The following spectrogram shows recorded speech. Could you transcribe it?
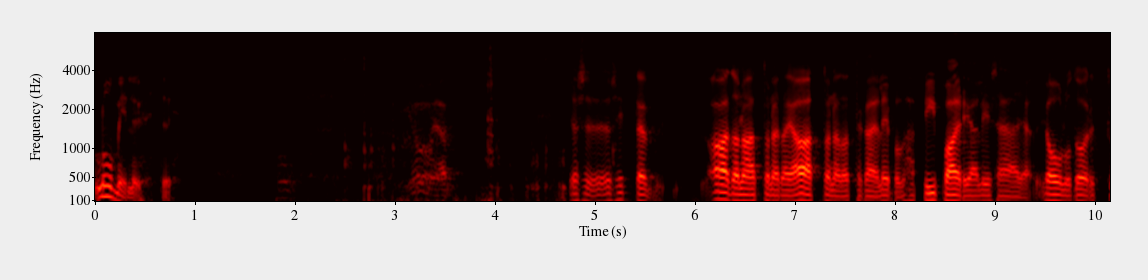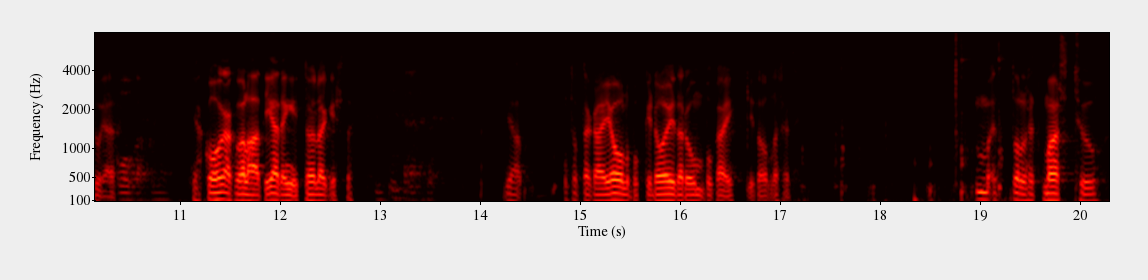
lumilyhtyjä. Joo, ja, ja se, sitten aatonaattona tai aattona totta kai leipä vähän piparia lisää ja joulutorttuja. Ja Coca-Colaa tietenkin tölkistä. Ja totta kai joulupukki, noita, rumpu, kaikki tollaset, tollaset must to.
